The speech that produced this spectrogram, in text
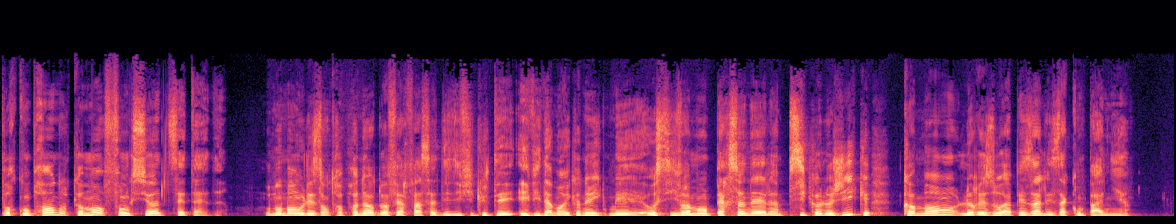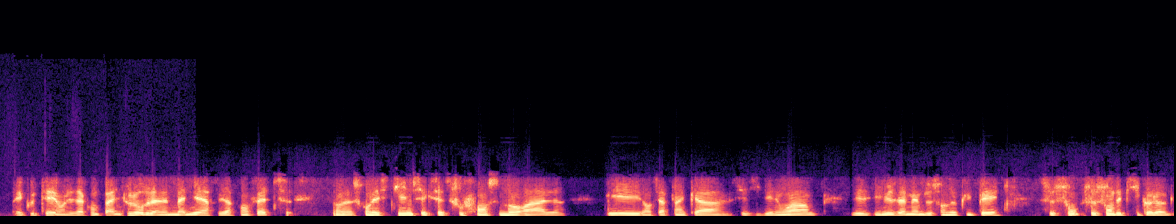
pour comprendre comment fonctionne cette aide. Au moment où les entrepreneurs doivent faire face à des difficultés évidemment économiques, mais aussi vraiment personnelles, hein, psychologiques, comment le réseau APESA les accompagne? Écoutez, on les accompagne toujours de la même manière, c'est-à-dire qu'en fait, euh, ce qu'on estime, c'est que cette souffrance morale et dans certains cas ces idées noires, les mieux à même de s'en occuper, ce sont, ce sont des psychologues.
